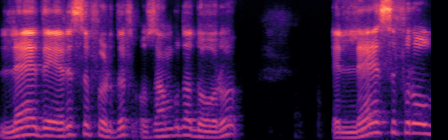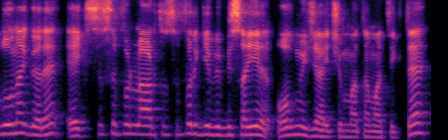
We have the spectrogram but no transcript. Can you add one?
L değeri sıfırdır. O zaman bu da doğru. E, L sıfır olduğuna göre eksi sıfırla artı sıfır gibi bir sayı olmayacağı için matematikte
